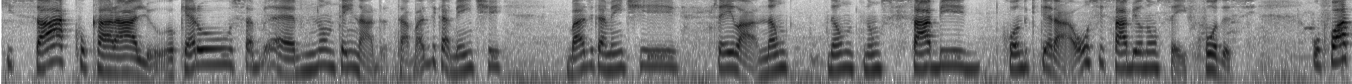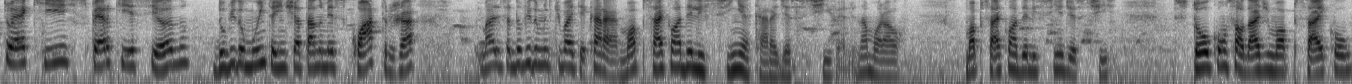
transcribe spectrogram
Que saco, caralho. Eu quero saber. É, não tem nada. Tá, basicamente. Basicamente, sei lá. Não, não, não se sabe quando que terá. Ou se sabe, eu não sei. Foda-se. O fato é que espero que esse ano. Duvido muito, a gente já tá no mês 4 já. Mas eu duvido muito que vai ter. Cara, Mob Psycho é uma delicinha, cara, de assistir, velho. Na moral. Mob Psycho é uma delicinha de assistir. Estou com saudade de Mob Psycho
